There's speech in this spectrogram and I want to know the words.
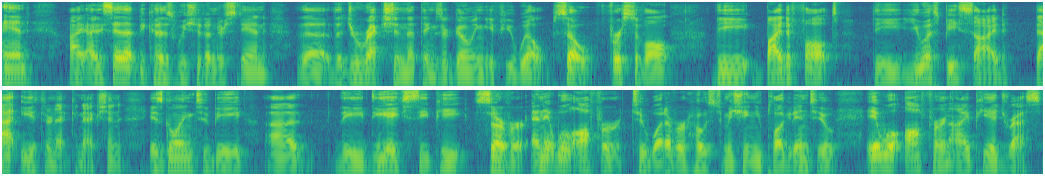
And I, I, say that because we should understand the, the direction that things are going, if you will. So, first of all, the by default, the USB side, that Ethernet connection, is going to be uh, the DHCP server and it will offer to whatever host machine you plug it into, it will offer an IP address.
